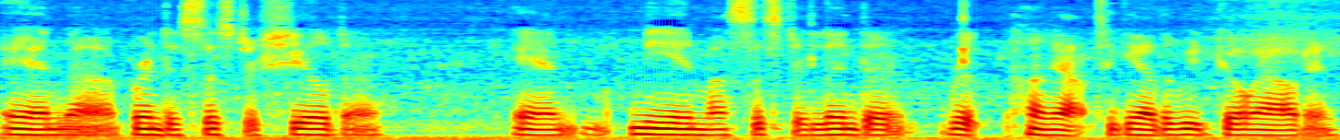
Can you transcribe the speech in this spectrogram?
and uh, Brenda's sister Shilda and me and my sister Linda hung out together. We'd go out and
